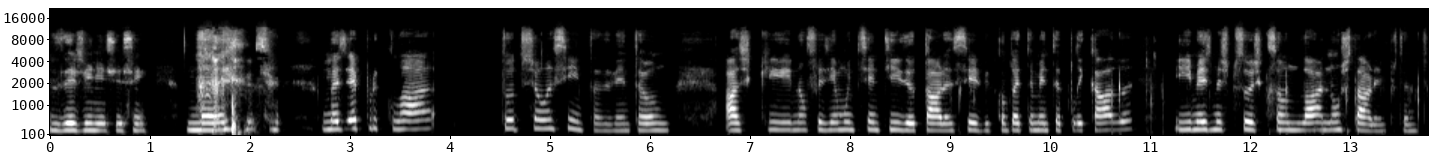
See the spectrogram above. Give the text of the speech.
desde o início, sim. Mas, mas é porque lá todos são assim, estás a ver? Então acho que não fazia muito sentido eu estar a ser completamente aplicada e mesmo as pessoas que são de lá não estarem, portanto,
